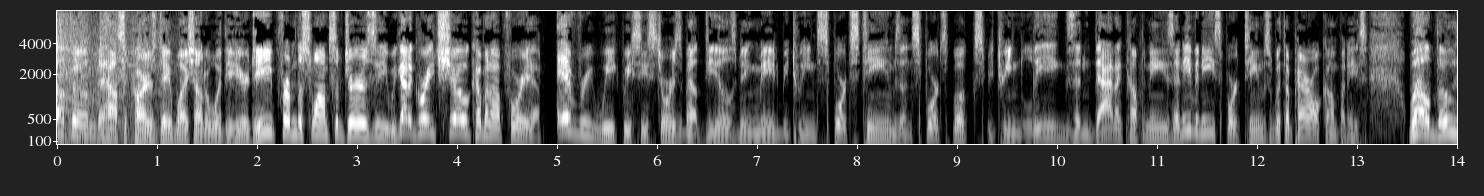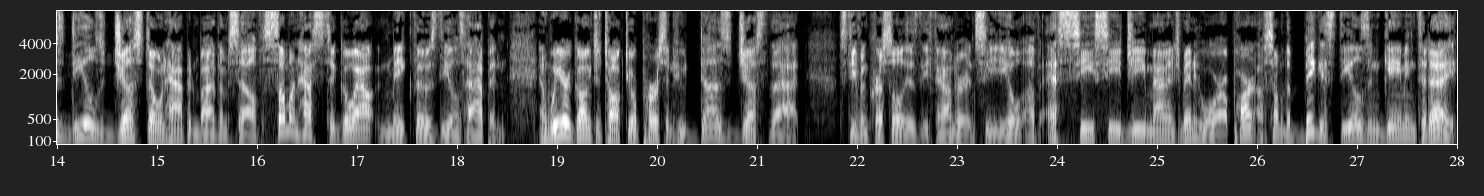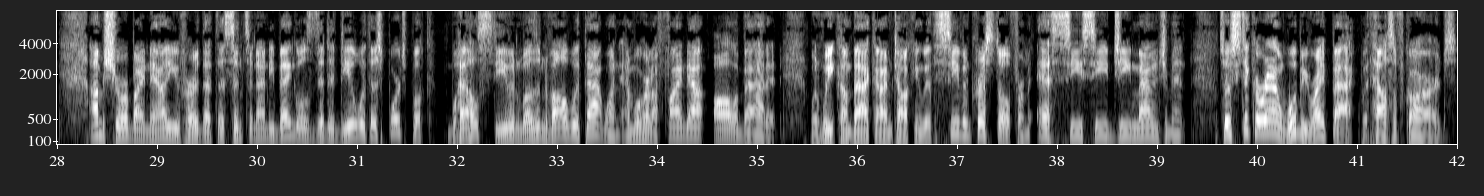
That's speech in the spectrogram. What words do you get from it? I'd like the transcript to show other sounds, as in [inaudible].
Welcome to House of Cards. Dave Weishaupt with you here, deep from the swamps of Jersey. We got a great show coming up for you. Every week we see stories about deals being made between sports teams and sports books, between leagues and data companies, and even esports teams with apparel companies. Well, those deals just don't happen by themselves. Someone has to go out and make those deals happen. And we are going to talk to a person who does just that. Stephen Crystal is the founder and CEO of SCCG Management, who are a part of some of the biggest deals in gaming today. I'm sure by now you've heard that the Cincinnati Bengals did a deal with a sports book. Well, Stephen was involved with that one, and we're going to find out all about it. When we come back, I'm talking with Stephen Crystal from SCCG Management. So stick around. We'll be right back with House of Cards.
